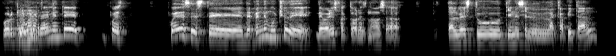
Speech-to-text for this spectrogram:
Porque, bueno, realmente, pues, puedes, este, depende mucho de, de varios factores, ¿no? O sea, tal vez tú tienes el- la capital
